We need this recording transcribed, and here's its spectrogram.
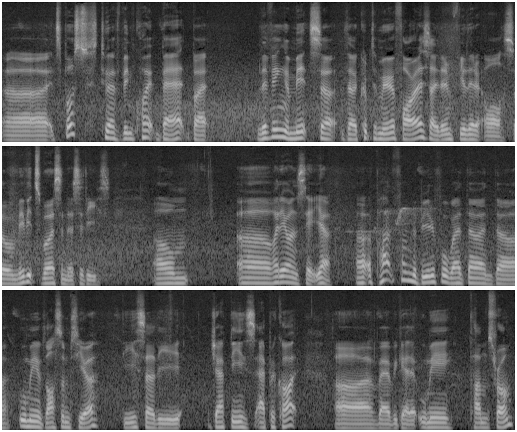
Uh, it's supposed to have been quite bad, but living amidst uh, the cryptomeria forest, I didn't feel it at all. So maybe it's worse in the cities. Um, uh, what do you want to say? Yeah, uh, apart from the beautiful weather and the ume blossoms here, these are the Japanese apricot, uh, where we get the ume plums from.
